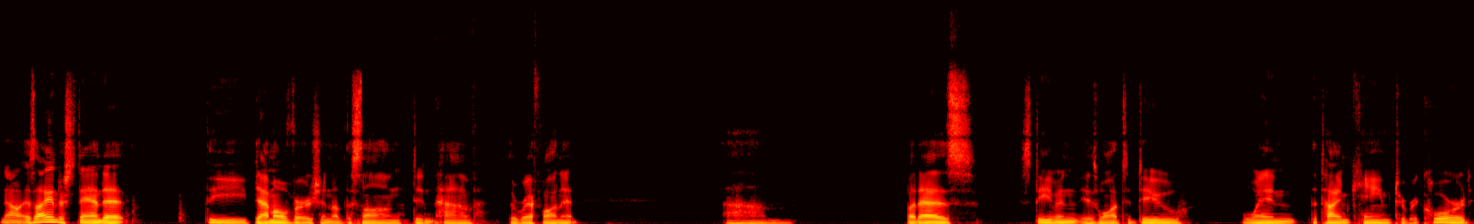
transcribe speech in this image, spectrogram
Now, as I understand it, the demo version of the song didn't have the riff on it. Um, but as Stephen is wont to do, when the time came to record,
